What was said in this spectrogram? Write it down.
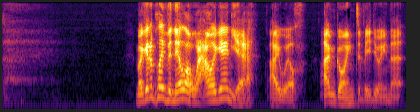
Am I gonna play Vanilla WoW again? Yeah, I will. I'm going to be doing that.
